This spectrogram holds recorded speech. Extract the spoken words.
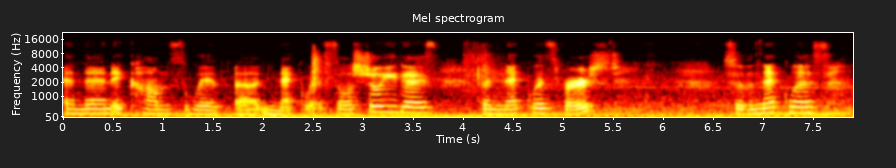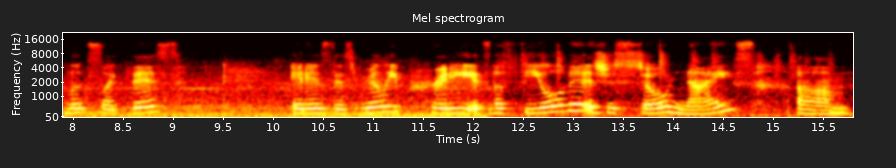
and then it comes with a necklace. So I'll show you guys the necklace first. So the necklace looks like this it is this really pretty it's the feel of it is just so nice. Um,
